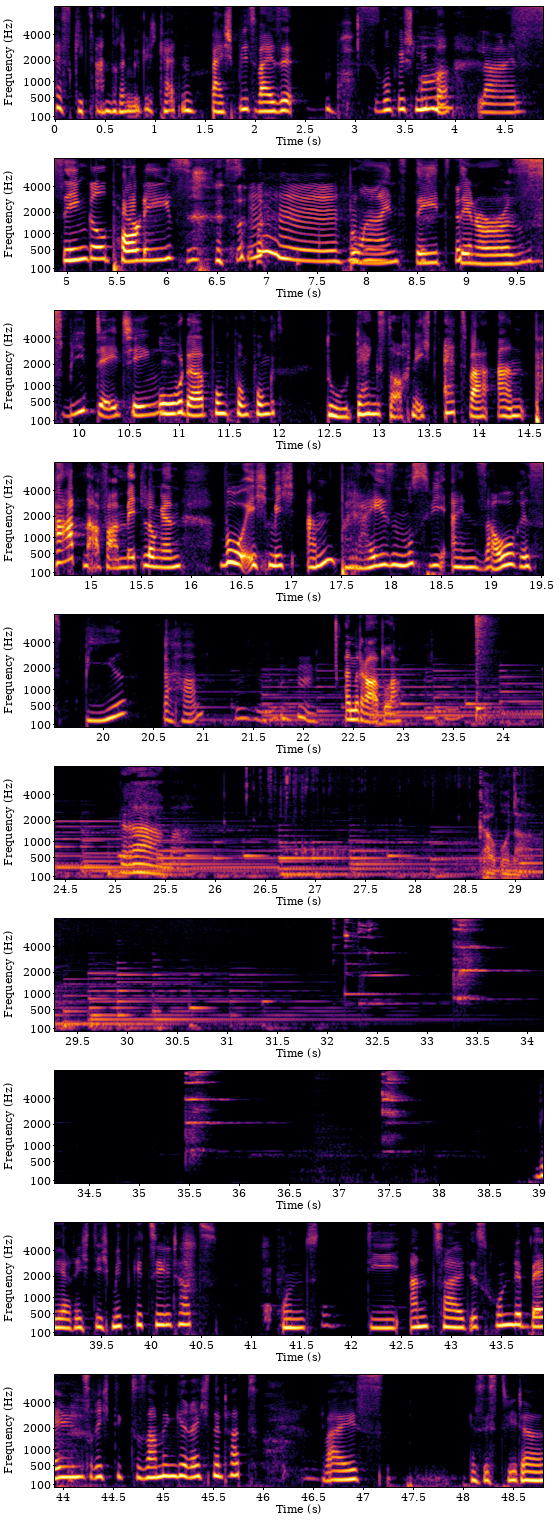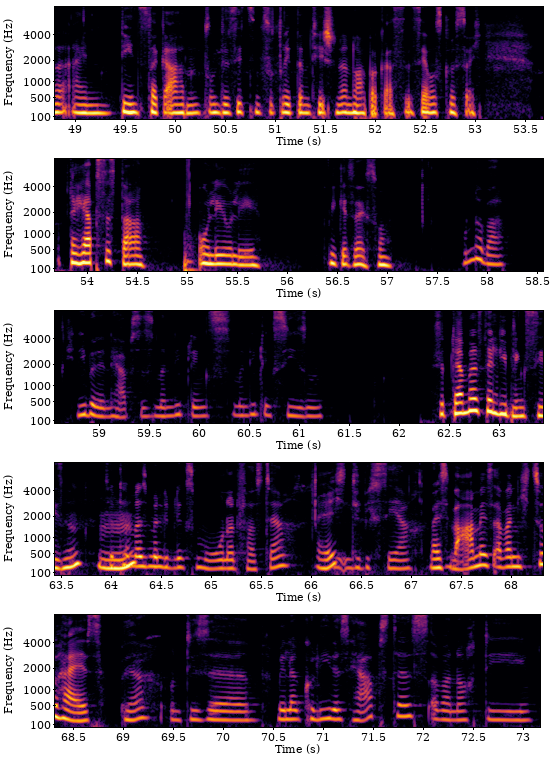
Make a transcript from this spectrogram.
Es gibt andere Möglichkeiten. Beispielsweise, es ist so viel schlimmer. Online. Single Parties, Blind Date Dinners Speed Dating. oder Punkt, Punkt, Punkt. Du denkst doch nicht etwa an Partnervermittlungen, wo ich mich anpreisen muss wie ein saures Bier? Aha. Ein Radler. Drama. Carbonara. Wer richtig mitgezählt hat und die Anzahl des Hundebellens richtig zusammengerechnet hat, weiß, es ist wieder ein Dienstagabend und wir sitzen zu dritt am Tisch in der Neubergasse. Servus, grüß euch. Der Herbst ist da. Ole, ole. Wie geht's euch so? Wunderbar. Ich liebe den Herbst. Das ist mein Lieblings, mein Lieblingsseason. September ist der Lieblingsseason. Mhm. September ist mein Lieblingsmonat fast, ja. Echt? Liebe ich sehr. Weil es warm ist, aber nicht zu heiß. Ja, und diese Melancholie des Herbstes, aber noch die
